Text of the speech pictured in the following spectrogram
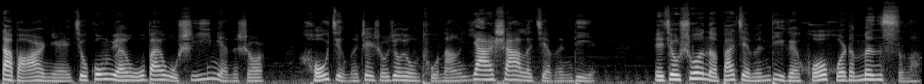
大宝二年，就公元五百五十一年的时候，侯景呢，这时候就用土囊压杀了简文帝，也就说呢，把简文帝给活活的闷死了。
